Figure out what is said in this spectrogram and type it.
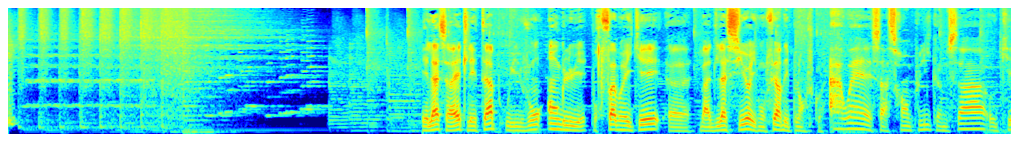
Et là, ça va être l'étape où ils vont engluer pour fabriquer euh, bah, de la sciure. Ils vont faire des planches, quoi. Ah ouais, ça se remplit comme ça, ok.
